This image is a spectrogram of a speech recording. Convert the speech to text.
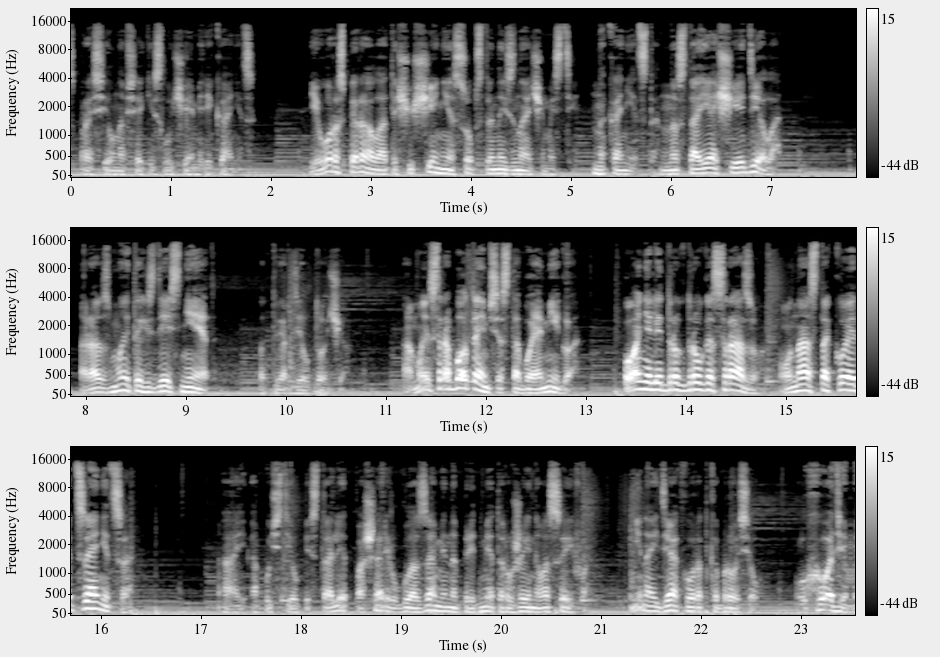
спросил на всякий случай американец. Его распирало от ощущения собственной значимости. Наконец-то. Настоящее дело. «Размытых здесь нет», — подтвердил Точо. «А мы сработаемся с тобой, амиго. Поняли друг друга сразу. У нас такое ценится. Ай опустил пистолет, пошарил глазами на предмет оружейного сейфа. Не найдя, коротко бросил. «Уходим.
